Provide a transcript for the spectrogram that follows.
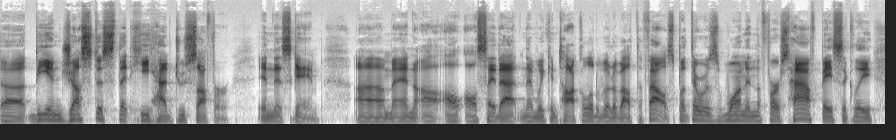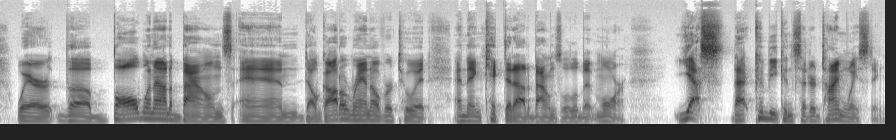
uh, the injustice that he had to suffer in this game. Um, and I'll, I'll- I'll say that, and then we can talk a little bit about the fouls. But there was one in the first half, basically, where the ball went out of bounds and Delgado ran over to it and then kicked it out of bounds a little bit more. Yes, that could be considered time wasting.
